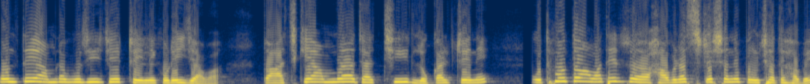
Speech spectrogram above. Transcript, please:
বলতে আমরা বুঝি যে ট্রেনে করেই যাওয়া। তো আজকে আমরা যাচ্ছি লোকাল ট্রেনে। প্রথমত আমাদের হাওড়া স্টেশনে পৌঁছাতে হবে।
